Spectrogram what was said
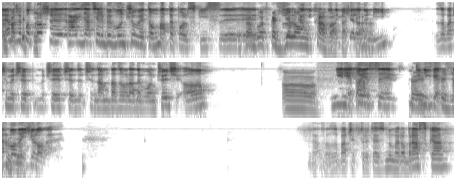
To ja może poproszę realizację, żeby włączyły tą mapę Polski z Tam była taka zielonkawa. Taka. zielonymi. Zobaczymy, czy, czy, czy, czy nam dadzą radę włączyć. O. o nie, nie, to tak. jest czynnik wieku. Czerwone i zielone. Zobaczę, który to jest numer obrazka,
